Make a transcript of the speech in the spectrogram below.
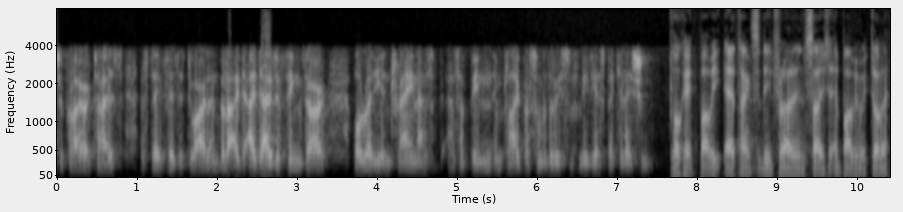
to prioritise a state visit to Ireland. But I, I doubt if things are already in train, as, as have been implied by some of the recent media speculation. Okay, Bobby, uh, thanks indeed for that insight. Uh, Bobby McDonagh,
